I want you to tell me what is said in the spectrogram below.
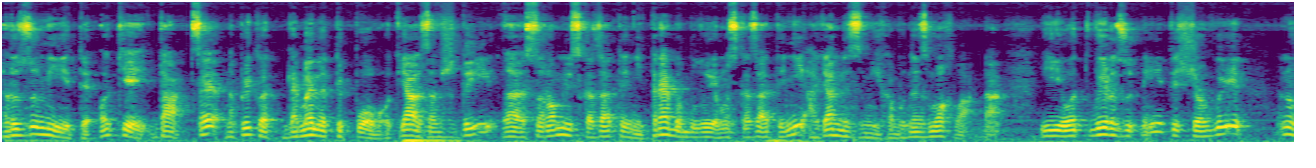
розумієте, окей, да, це, наприклад, для мене типово. От я завжди е, соромлюсь сказати ні. Треба було йому сказати ні, а я не зміг або не змогла. Да? І от ви розумієте, що ви ну,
